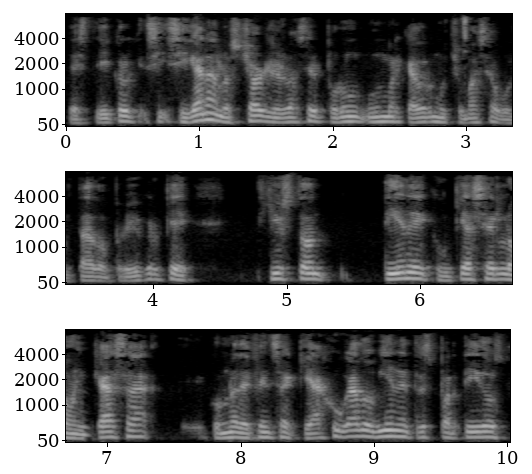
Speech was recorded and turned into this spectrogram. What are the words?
este, yo creo que si, ganan los Chargers va a ser por un, marcador mucho más abultado, pero yo creo que Houston tiene con qué hacerlo en casa, con una defensa que ha jugado bien en tres partidos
